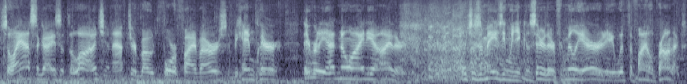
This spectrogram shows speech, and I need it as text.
so I asked the guys at the lodge, and after about four or five hours, it became clear they really had no idea either, which is amazing when you consider their familiarity with the final product.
